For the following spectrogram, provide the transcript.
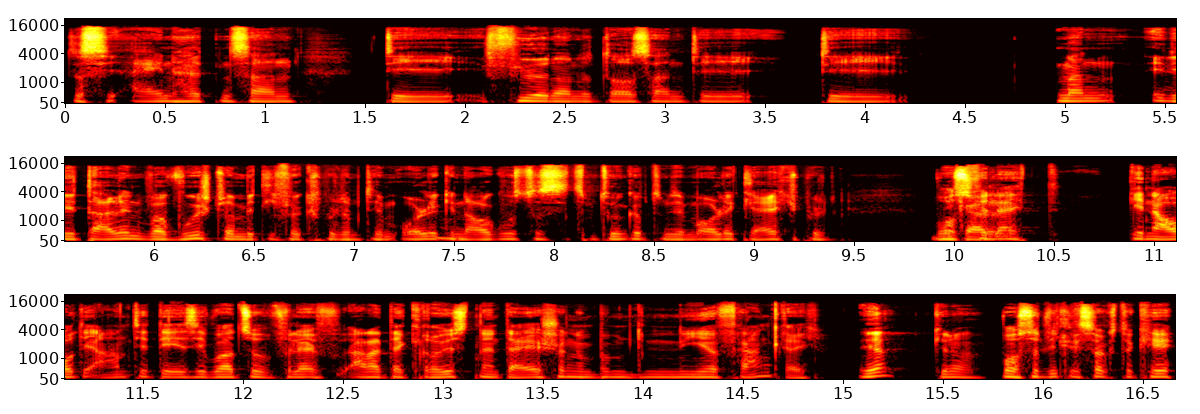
dass sie Einheiten sind, die füreinander da sind, die, die man in Italien war wurscht, wer Mittelfeld gespielt haben, die haben alle genau gewusst, was sie zum tun gehabt haben, die haben alle gleich gespielt. Was Egal. vielleicht genau die Antithese war zu vielleicht einer der größten Enttäuschungen beim Turnier Frankreich. Ja, genau. Wo du wirklich sagst, okay,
